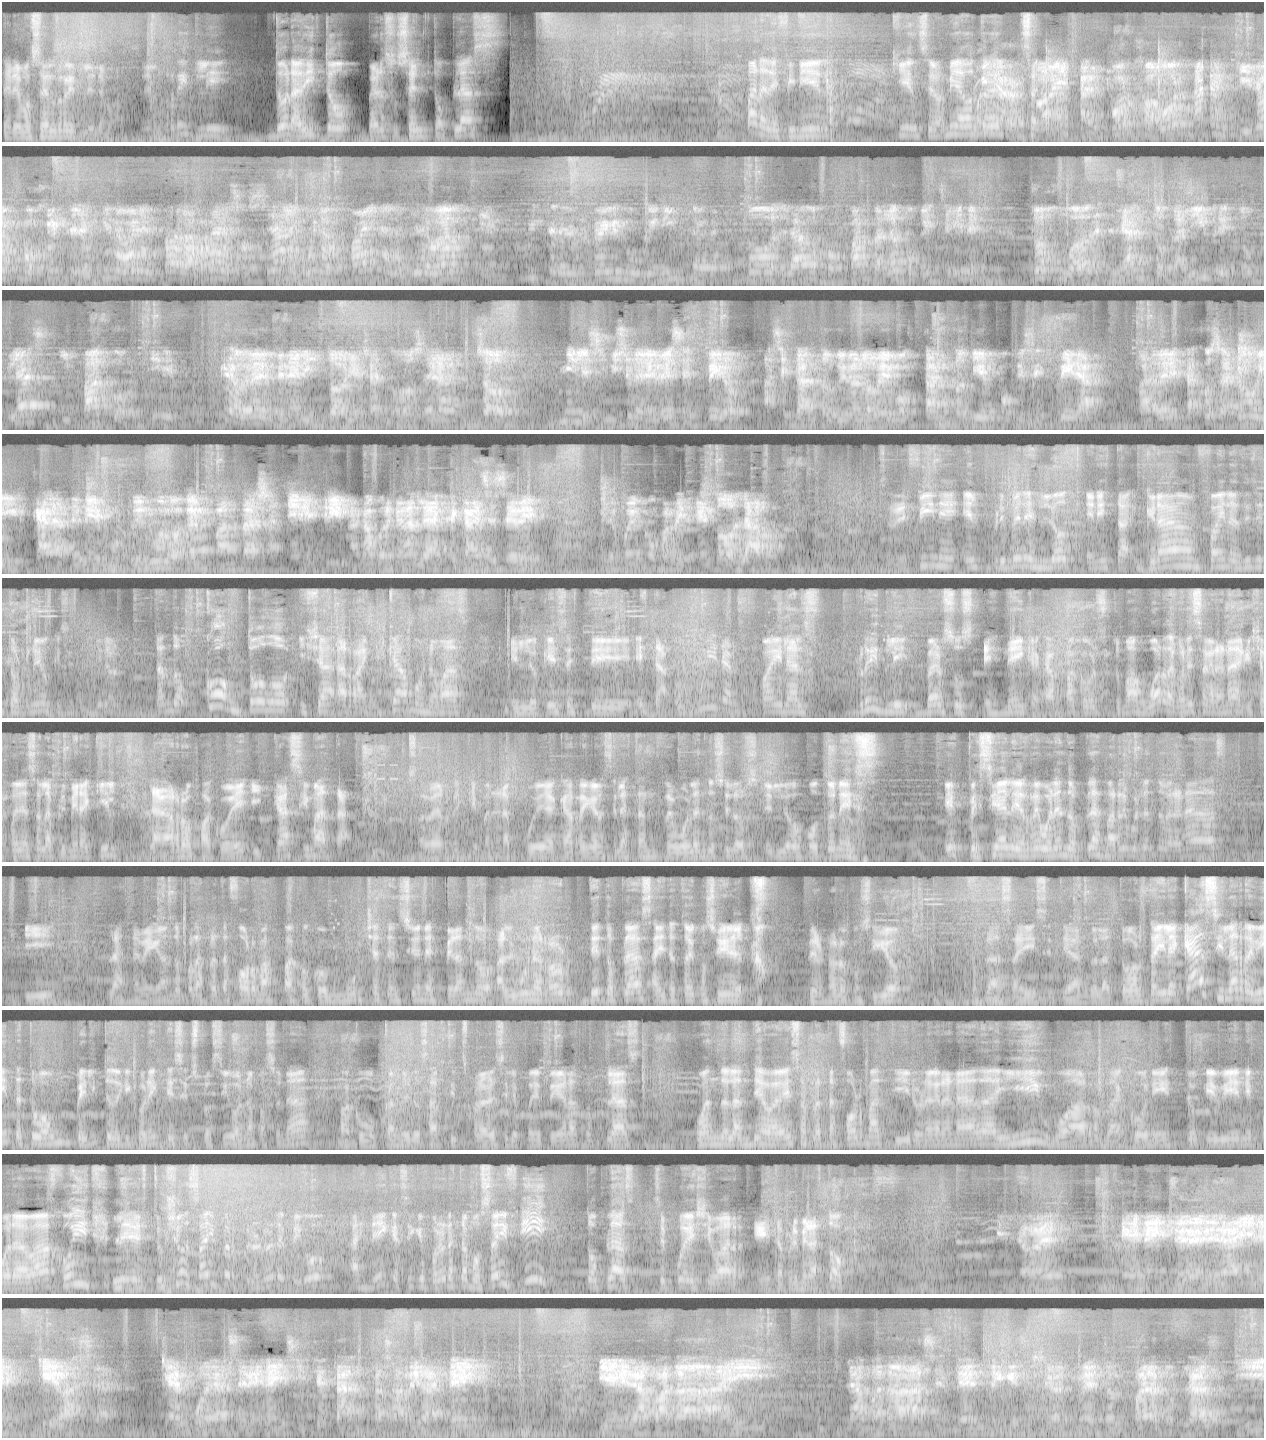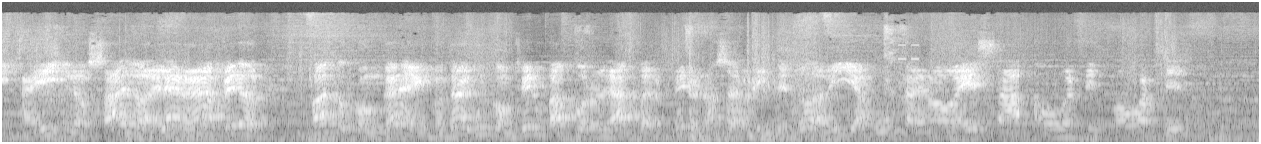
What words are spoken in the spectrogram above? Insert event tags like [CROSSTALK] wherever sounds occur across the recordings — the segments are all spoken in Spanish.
tenemos el Ridley nomás. El Ridley doradito versus el Toplas. Para definir quién se va. Mira, otra Winner vez. Final, por favor, hagan quilombo, gente. Lo quiero ver en todas las redes sociales. Winner Final lo quiero ver en Twitter, en Facebook, en Instagram, en todos lados. Compártanlo porque se vienen dos jugadores de alto calibre, Toplas y Paco. Tienen, creo que deben tener historia. Ya estos dos se han cruzado miles y millones de veces, pero hace tanto que no lo vemos, tanto tiempo que se espera para ver estas cosas nuevo y acá la tenemos. De nuevo acá en pantalla, en stream, acá por el canal de AFK SCB. Y lo pueden compartir en todos lados. Se define el primer slot en esta gran final de este torneo que se estuvieron dando con todo y ya arrancamos nomás en lo que es este esta Winners Finals Ridley versus Snake acá Paco versus Tomás guarda con esa granada que ya podría ser la primera kill la agarró Paco eh y casi mata vamos a ver de qué manera puede acá regársela están revolándose los, los botones especiales revolando plasma revolando granadas y las navegando por las plataformas Paco con mucha atención esperando algún error de Toplas ahí trató de conseguir el [LAUGHS] pero no lo consiguió Toplas ahí seteando la torta y la casi la revienta, tuvo un pelito de que conecte, es explosivo, no pasó nada. Paco buscando los artits para ver si le puede pegar a Toplas. Cuando landeaba esa plataforma, tira una granada y guarda con esto que viene por abajo y le destruyó a Cypher, pero no le pegó a Snake, así que por ahora estamos safe y Toplas se puede llevar esta primera stock. Y lo ves, Snake te ve en el aire, ¿qué va a hacer? ¿Qué puede hacer Snake si te estás, estás arriba de Snake? Viene la patada ahí, la patada ascendente que se lleva el primer stock para Toplas y ahí lo salva de la granada, pero Paco con ganas de encontrar algún confirm va por Lapper, pero no se rinde todavía, busca de nuevo esa, overtilt, overtilt.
